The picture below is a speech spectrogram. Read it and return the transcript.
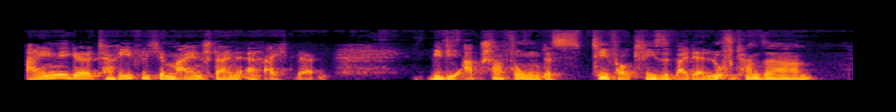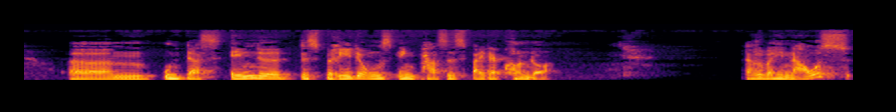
einige tarifliche Meilensteine erreicht werden, wie die Abschaffung des TV-Krise bei der Lufthansa ähm, und das Ende des Beredungsengpasses bei der Condor. Darüber hinaus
